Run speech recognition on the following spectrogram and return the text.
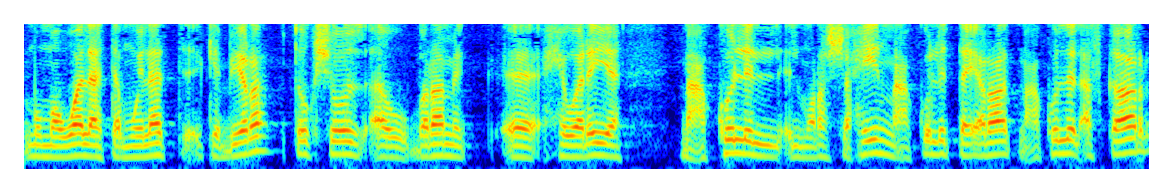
ممولة تمويلات كبيرة توك شوز أو برامج حوارية مع كل المرشحين مع كل التيارات مع كل الأفكار.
